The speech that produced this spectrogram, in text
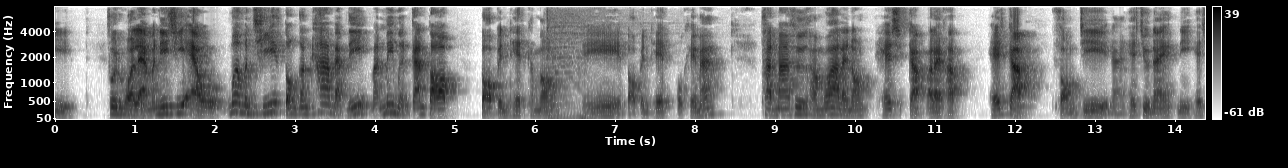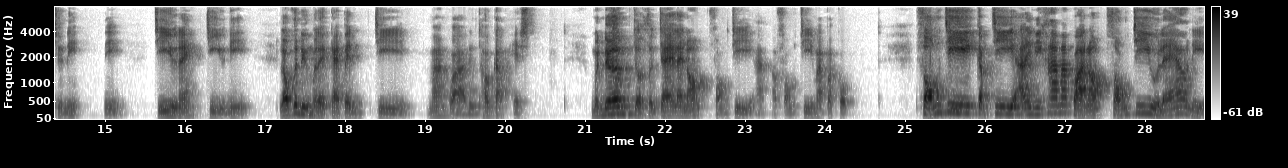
e ส่วนหัวแหลมอันนี้ชี้ l เมื่อมันชี้ตรงกันข้ามแบบนี้ มันไม่เหมือนการตอบตอบเป็นเท็จครับน้องนี่ตอบเป็นเท็จโอเคไหม ถัดมาคือคำว่าอะไรน้อง h กับอะไรครับ h กับ 2g นะ h อยู่ไหน นี่ h อยู่นี่ นี่ g อยู่ไหน g อยู่นี่ เราก็ดึงมาเลยกลายเป็น g มากกว่าหรือเท่ากับ h เหมือนเดิมโจทย์สนใจอะไรน้อง 2G อะ เอา 2G มาประกบ 2G กับ G อะไรมีค่ามากกว่าเนาะ 2G อยู่แล้วนี่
